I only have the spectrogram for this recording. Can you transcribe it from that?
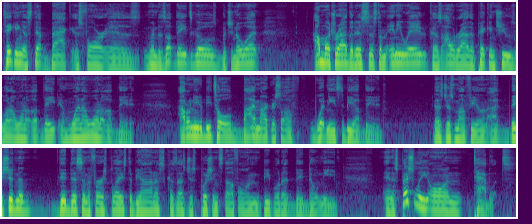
taking a step back as far as Windows updates goes, but you know what? I'd much rather this system anyway because I would rather pick and choose what I want to update and when I want to update it. I don't need to be told by Microsoft what needs to be updated. That's just my feeling. I they shouldn't have did this in the first place, to be honest, because that's just pushing stuff on people that they don't need, and especially on tablets.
